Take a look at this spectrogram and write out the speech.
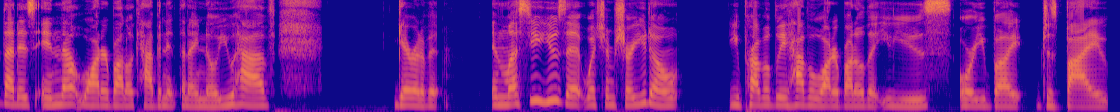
that is in that water bottle cabinet that I know you have. Get rid of it unless you use it, which I'm sure you don't, you probably have a water bottle that you use or you buy just buy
